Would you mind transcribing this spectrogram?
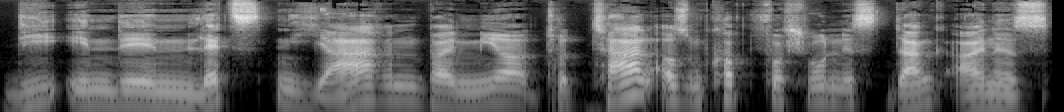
die in den letzten Jahren bei mir total aus dem Kopf verschwunden ist, dank eines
